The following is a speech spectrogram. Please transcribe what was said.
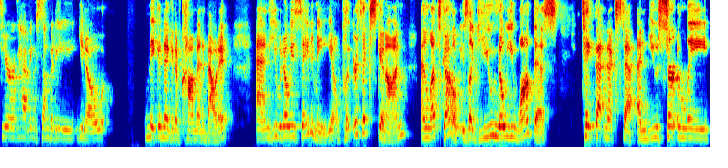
fear of having somebody, you know, make a negative comment about it. And he would always say to me, you know, put your thick skin on and let's go. He's like, you know, you want this take that next step and you certainly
